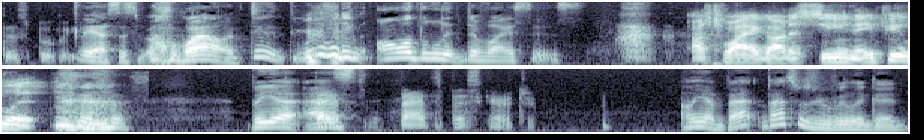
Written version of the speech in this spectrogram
disbelief. yes it's, wow dude we're hitting all the lit devices That's why I got a C in AP Lit. Mhm. but yeah as That's Bat's best character. oh yeah Bat, bats was really good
